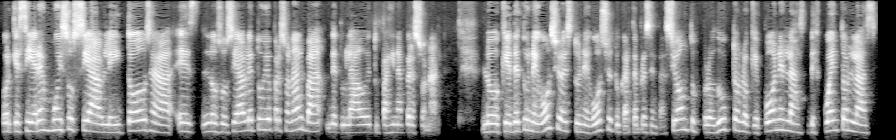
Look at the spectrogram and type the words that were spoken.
Porque si eres muy sociable y todo, o sea, es lo sociable tuyo personal va de tu lado, de tu página personal. Lo que es de tu negocio es tu negocio, tu carta de presentación, tus productos, lo que pones, los descuentos, las,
